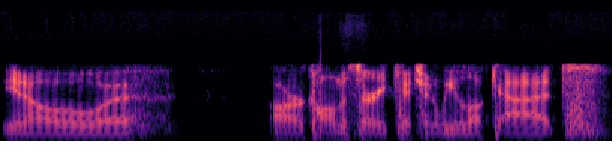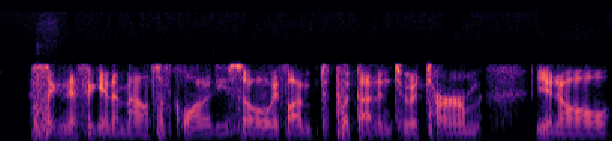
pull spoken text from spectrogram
you know, uh, our commissary kitchen, we look at significant amounts of quantity. So if I'm to put that into a term, you know,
